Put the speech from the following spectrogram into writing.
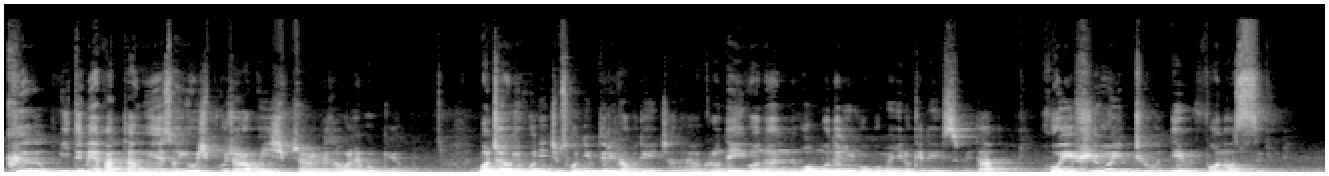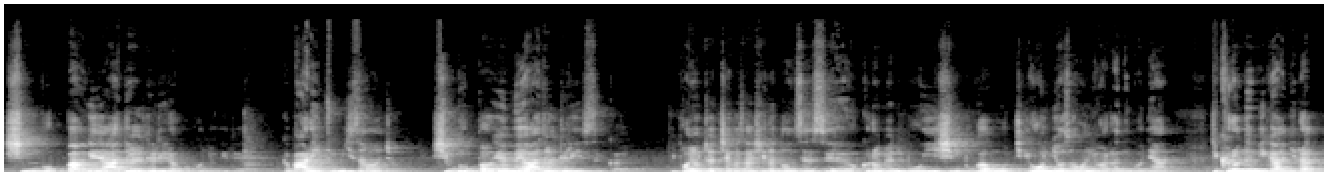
그 믿음의 바탕 위에서 이 19절하고 20절을 해석을 해볼게요. 먼저 여기 혼인집 손님들이라고 되어 있잖아요. 그런데 이거는 원문을 읽어보면 이렇게 되어 있습니다. 호이 휘오이 투 님포노스 신부빵의 아들들이라고 번역이 돼요. 그러니까 말이 좀 이상하죠. 신부빵에 왜 아들들이 있을까요? 이 번역 자체가 사실은 넌센스예요. 그러면 뭐 이 신부가 뭐 재혼 여성을 말하는 거냐? 그런 의미가 아니라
